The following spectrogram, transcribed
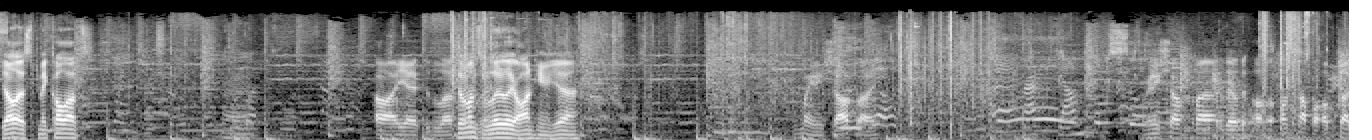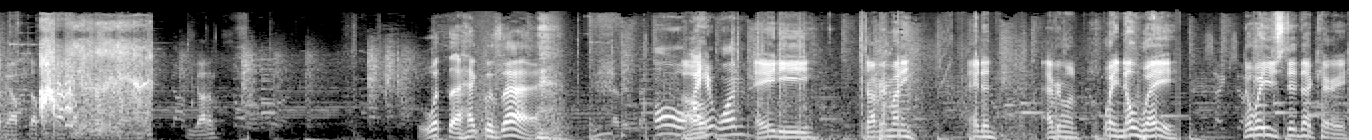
Jealous, make call outs. Oh, yeah, to the left. The one's literally on here, yeah. Am I getting shot by? We're getting shot by the other, uh, on top, up top, yeah, up top. You got him? What the heck was that? The other side. Oh, I Oh. hit one. 80. Drop your money. Aiden. Everyone. Wait, no way. No way you just did that, Carrie.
